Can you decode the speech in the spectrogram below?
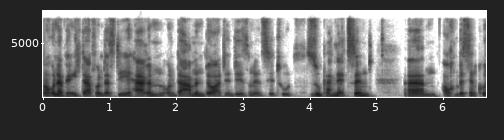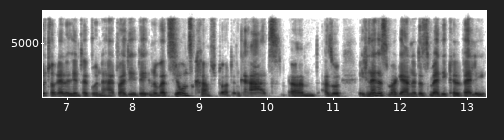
mal unabhängig davon, dass die Herren und Damen dort in diesem Institut super nett sind, ähm, auch ein bisschen kulturelle Hintergründe hat, weil die, die Innovationskraft dort in Graz, ähm, also ich nenne es mal gerne das Medical Valley,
